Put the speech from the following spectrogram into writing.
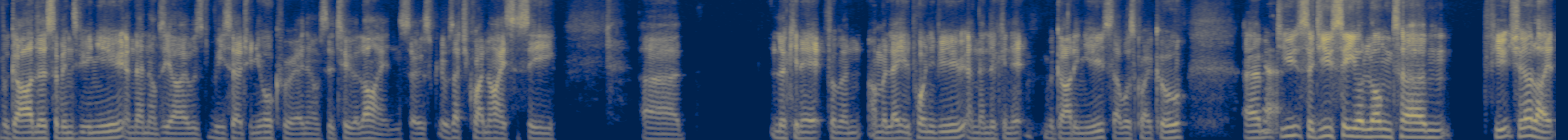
regardless of interviewing you. And then obviously I was researching your career and obviously the two aligned. So it was, it was actually quite nice to see, uh, looking at it from an unrelated point of view and then looking at it regarding you. So that was quite cool. Um, yeah. Do you so do you see your long term future, like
